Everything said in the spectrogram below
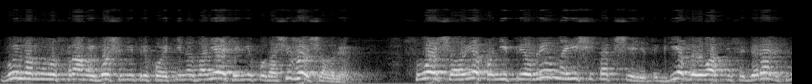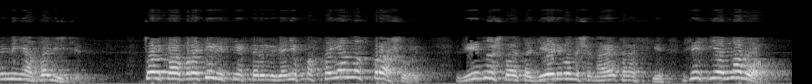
вынырнул из храма и больше не приходит ни на занятия, никуда. Чужой человек. Свой человек, он непрерывно ищет общение. Где бы у вас ни собирались, вы меня зовите. Только обратились некоторые люди, они постоянно спрашивают. Видно, что это дерево начинает расти. Здесь ни одного.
